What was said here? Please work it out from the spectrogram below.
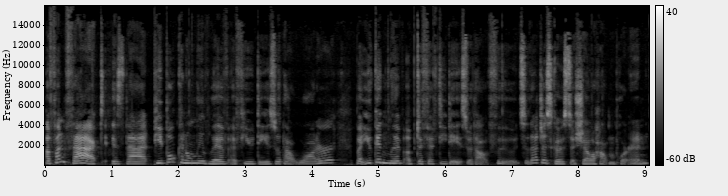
a fun fact is that people can only live a few days without water, but you can live up to 50 days without food. So that just goes to show how important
